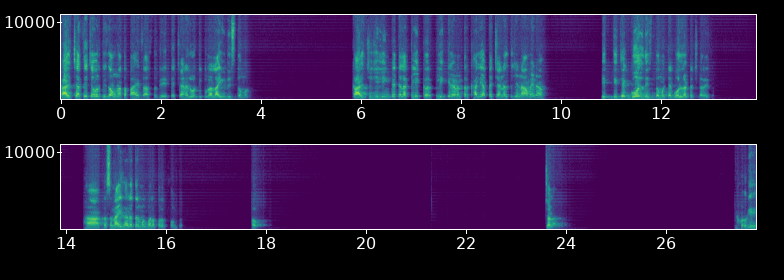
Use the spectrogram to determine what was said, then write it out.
कालच्या त्याच्यावरती जाऊन आता पाहायचं असतं ते. त्या चॅनलवरती तुला लाईव्ह दिसतं मग. कालची जी लिंक आहे त्याला क्लिक कर. क्लिक केल्यानंतर खाली आपल्या चॅनलचं जे नाव आहे ना तिथे गोल दिसतं. मग त्या गोलला टच करायचं. हा तसं नाही झालं तर मग मला परत फोन कर. हो. चला. ओके.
